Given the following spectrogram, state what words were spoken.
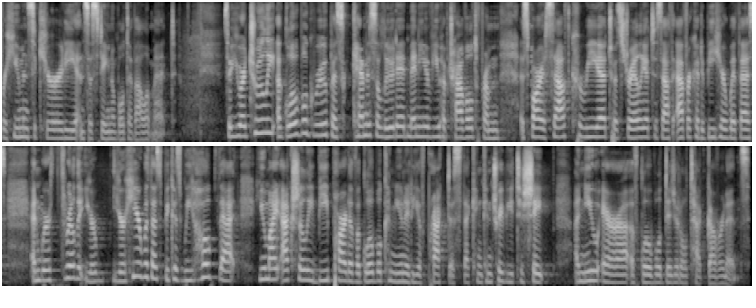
for human security, and sustainable development. So you are truly a global group, as Candace alluded. Many of you have traveled from as far as South Korea to Australia to South Africa to be here with us. And we're thrilled that you're, you're here with us because we hope that you might actually be part of a global community of practice that can contribute to shape a new era of global digital tech governance.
